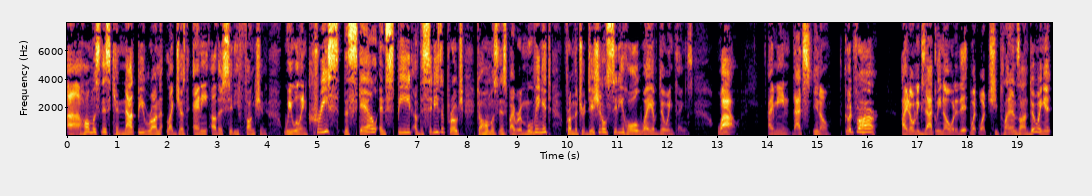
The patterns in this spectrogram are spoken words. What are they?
uh, homelessness cannot be run like just any other city function. We will increase the scale and speed of the city's approach to homelessness by removing it from the traditional city hall way of doing things. Wow. I mean, that's, you know, good for her. I don't exactly know what it is, what, what she plans on doing it.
